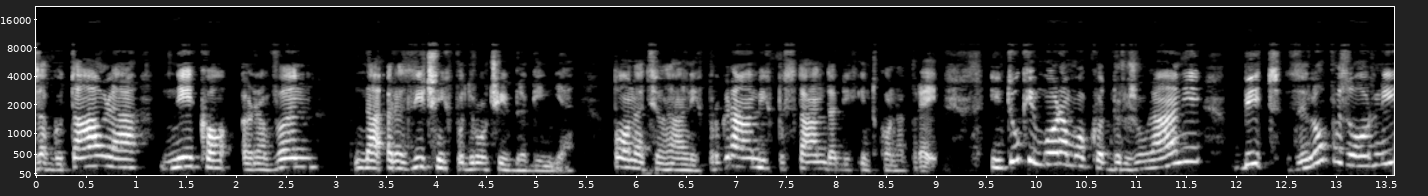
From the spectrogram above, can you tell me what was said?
zagotavlja neko raven na različnih področjih blaginje po nacionalnih programih, po standardih in tako naprej. In tukaj moramo kot državljani biti zelo pozorni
